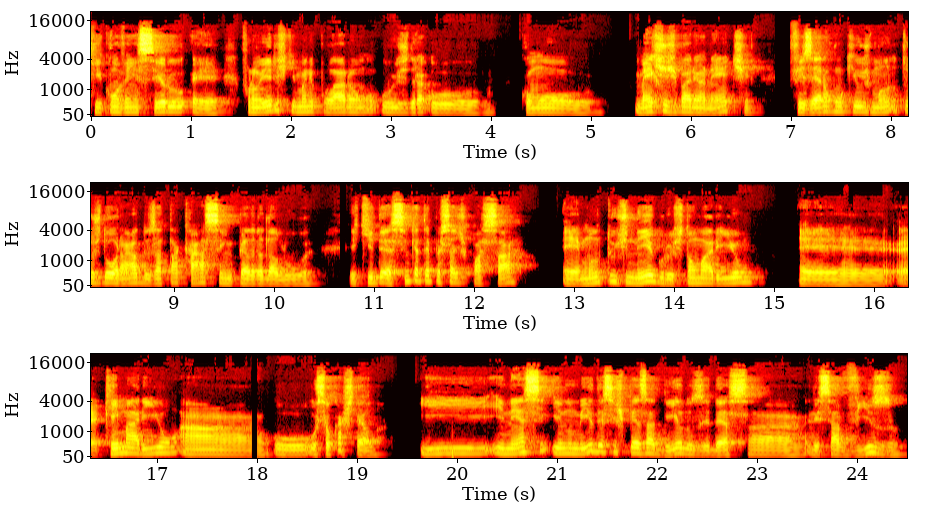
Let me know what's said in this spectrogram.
que convenceram, é, foram eles que manipularam os o, como mestres de marionete, fizeram com que os mantos dourados atacassem Pedra da Lua e que assim que a tempestade passar, é, mantos negros tomariam, é, queimariam a, o, o seu castelo. E, e, nesse, e no meio desses pesadelos e dessa, desse aviso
